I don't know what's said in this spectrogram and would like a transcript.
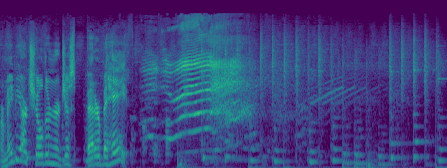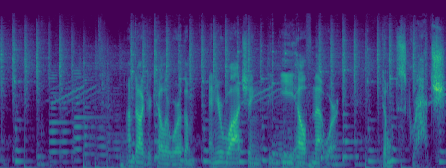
Or maybe our children are just better behaved. I'm Dr. Keller Wortham, and you're watching the eHealth Network. Don't scratch.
